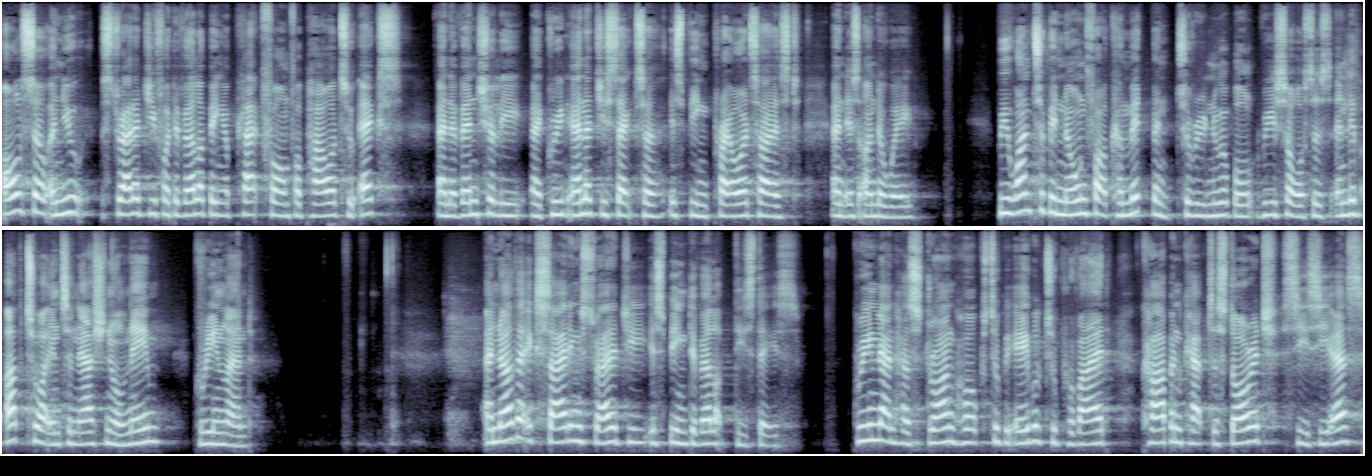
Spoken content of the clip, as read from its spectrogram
Also, a new strategy for developing a platform for power to X and eventually a green energy sector is being prioritized and is underway. We want to be known for our commitment to renewable resources and live up to our international name, Greenland. Another exciting strategy is being developed these days. Greenland has strong hopes to be able to provide carbon capture storage, CCS,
